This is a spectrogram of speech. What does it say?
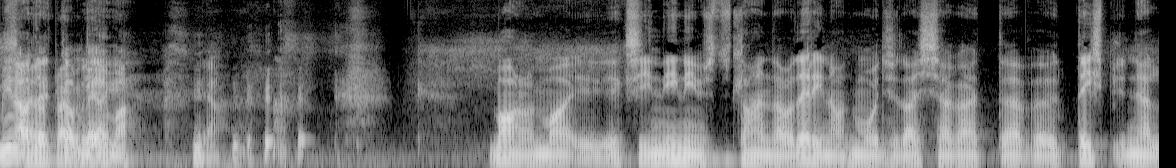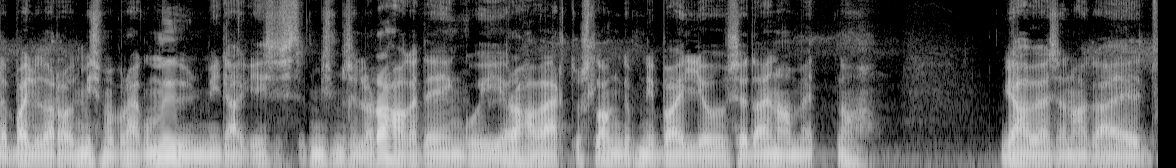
mina olnud praegu teema. ma arvan, ma, eks siin inimesed lahendavad erinevat moodi seda asja, aga et äh, teistpidi on jälle paljud arvavad, mis ma praegu müün midagi, sest et mis ma selle rahaga teen, kui raha väärtus langeb nii palju, seda enam, et noh, ja ühesõnaga, et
